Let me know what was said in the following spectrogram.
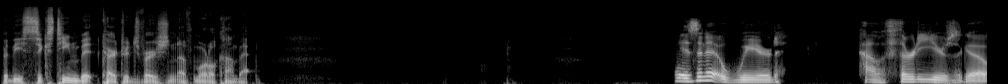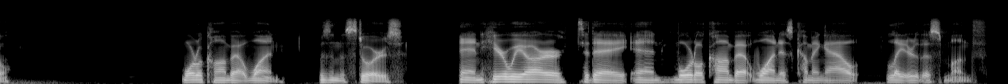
for the 16 bit cartridge version of Mortal Kombat. Isn't it weird how 30 years ago Mortal Kombat 1 was in the stores and here we are today and Mortal Kombat 1 is coming out later this month.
